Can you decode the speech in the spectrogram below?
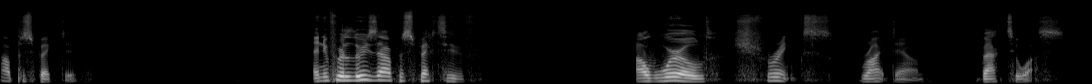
our perspective. And if we lose our perspective, our world shrinks right down back to us.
